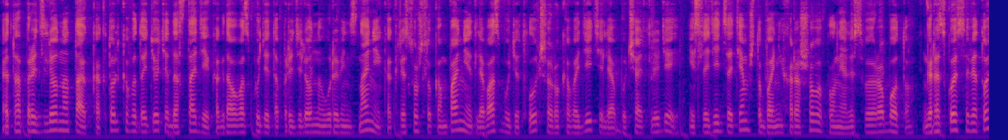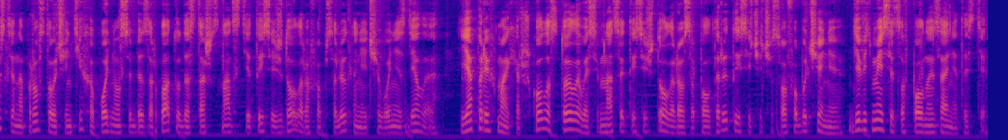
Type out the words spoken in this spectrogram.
Это определенно так, как только вы дойдете до стадии, когда у вас будет определенный уровень знаний, как ресурс у компании для вас будет лучше руководить или обучать людей и следить за тем, чтобы они хорошо выполняли свою работу. Городской совет Остина просто очень тихо поднял себе зарплату до 116 тысяч долларов, абсолютно ничего не сделая. Я парикмахер, школа стоила 18 тысяч долларов за полторы тысячи часов обучения, 9 месяцев полной занятости.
